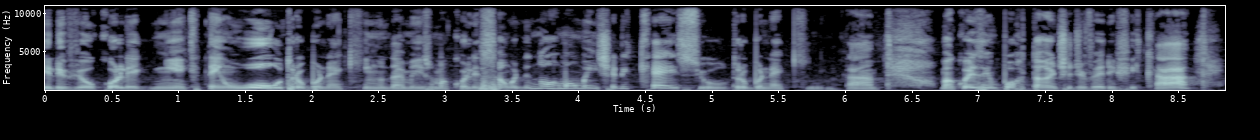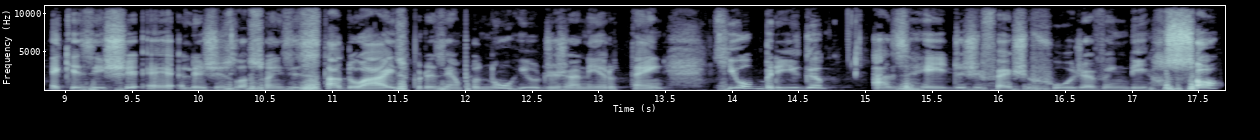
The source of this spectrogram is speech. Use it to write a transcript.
ele vê o coleguinha que tem o outro bonequinho da mesma coleção, ele normalmente ele quer esse outro bonequinho, tá? Uma coisa importante de verificar é que existe é, legislações estaduais, por exemplo, no Rio de Janeiro tem, que obriga as redes de fast food a vender só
